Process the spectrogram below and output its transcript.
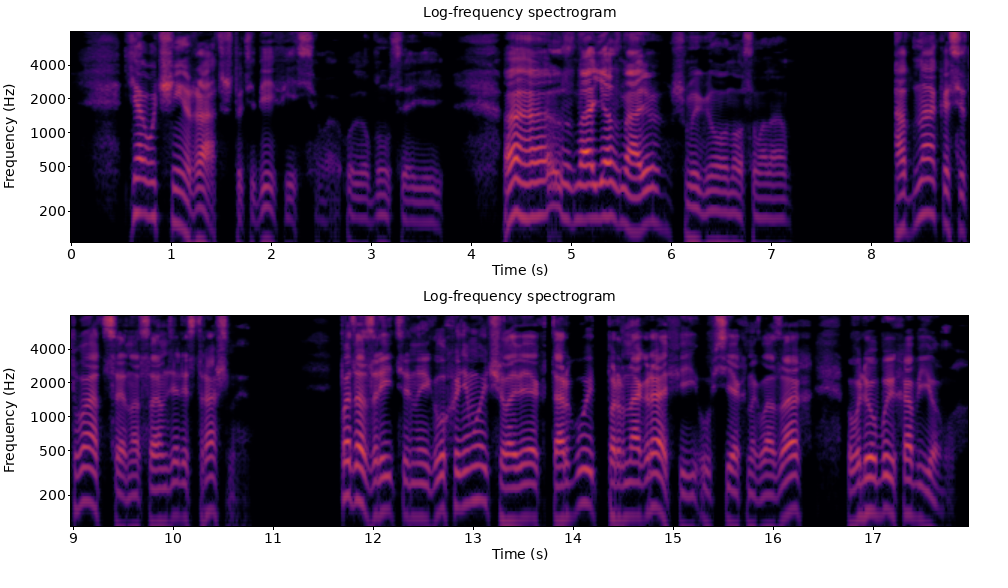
— Я очень рад, что тебе весело, — улыбнулся ей. — Ага, знаю, я знаю, — шмыгнула носом она. Однако ситуация на самом деле страшная. Подозрительный, глухонемой человек торгует порнографией у всех на глазах в любых объемах.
